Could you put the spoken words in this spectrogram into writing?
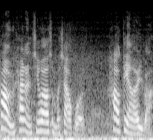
暴雨开冷气会有什么效果？耗电而已吧。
